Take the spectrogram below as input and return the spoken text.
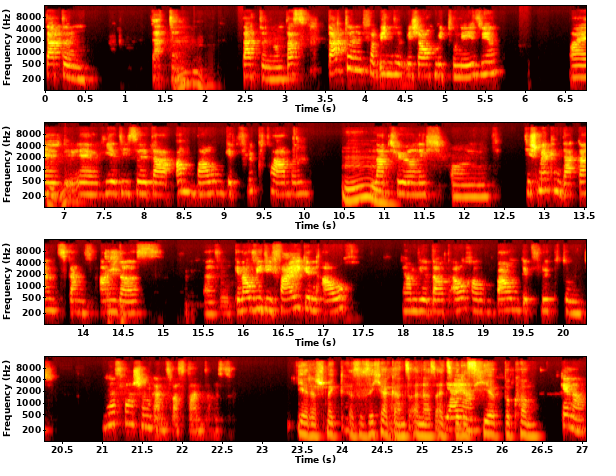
Datteln. Datteln. Mhm. Datteln. Und das Datteln verbindet mich auch mit Tunesien, weil mhm. äh, wir diese da am Baum gepflückt haben. Mhm. Natürlich. Und die schmecken da ganz, ganz anders. Also genau wie die Feigen auch haben wir dort auch auf dem Baum gepflückt und das war schon ganz was anderes. Ja, das schmeckt also sicher ganz anders, als ja, wir ja. das hier bekommen. Genau.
